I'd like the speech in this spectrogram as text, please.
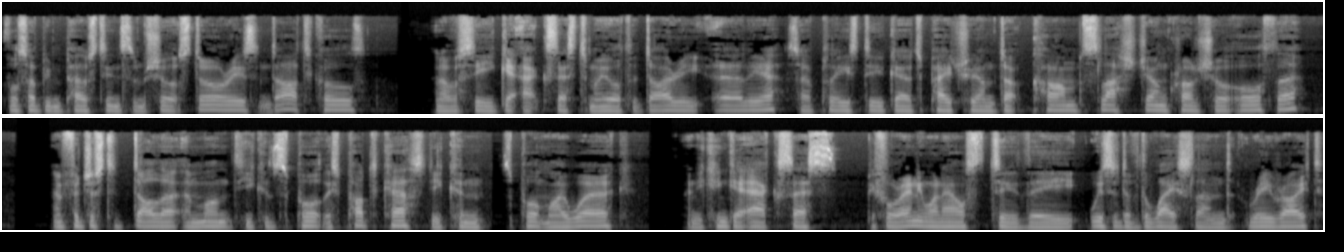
I've also been posting some short stories and articles, and obviously you get access to my author diary earlier, so please do go to patreon.com slash Jon Cronshaw author. And for just a dollar a month, you can support this podcast, you can support my work, and you can get access before anyone else to the Wizard of the Wasteland rewrite.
